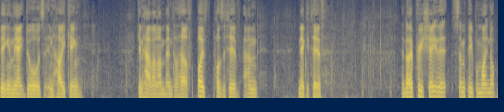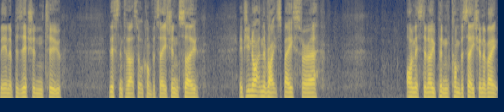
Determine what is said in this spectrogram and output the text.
being in the outdoors in hiking can have on our mental health, both positive and negative. And I appreciate that some people might not be in a position to listen to that sort of conversation. So if you're not in the right space for a honest and open conversation about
